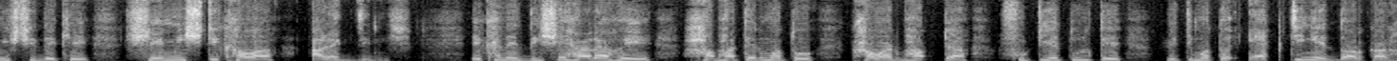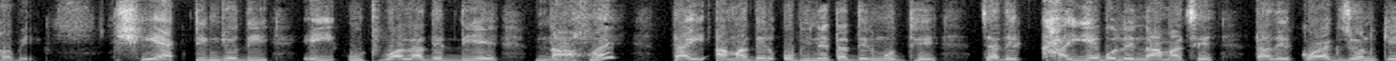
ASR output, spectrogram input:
মিষ্টি দেখে সে মিষ্টি খাওয়া আর এক জিনিস। এখানে দিশেহারা হয়ে হাভাতের মতো খাওয়ার ভাবটা ফুটিয়ে তুলতে রীতিমতো অ্যাক্টিংয়ের দরকার হবে। সে অ্যাক্টিং যদি এই উটওয়ালাদের দিয়ে না হয়, তাই আমাদের অভিনেতাদের মধ্যে যাদের খাইয়ে বলে নাম আছে, তাদের কয়েকজনকে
